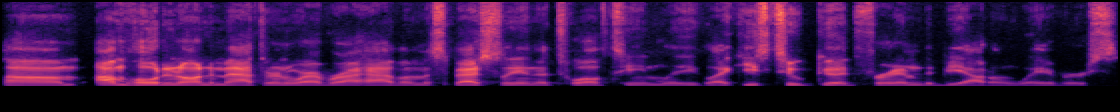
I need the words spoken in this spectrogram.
um, I'm holding on to Mathurin wherever I have him, especially in the 12 team league. Like he's too good for him to be out on waivers.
